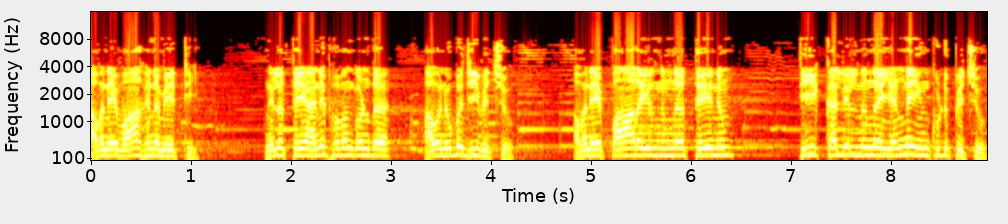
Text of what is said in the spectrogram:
അവനെ വാഹനമേറ്റി. നിലത്തെ അനുഭവം കൊണ്ട് അവൻ ഉപജീവിച്ചു. അവനെ പാറയിൽ നിന്ന് തേനും തീക്കല്ലിൽ നിന്ന് എണ്ണയും കുടിപ്പിച്ചു.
